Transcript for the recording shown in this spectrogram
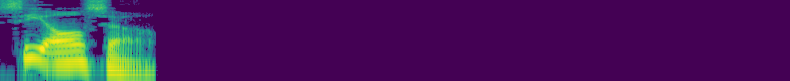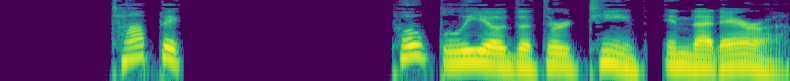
See also. Topic. Pope Leo XIII, in that era.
